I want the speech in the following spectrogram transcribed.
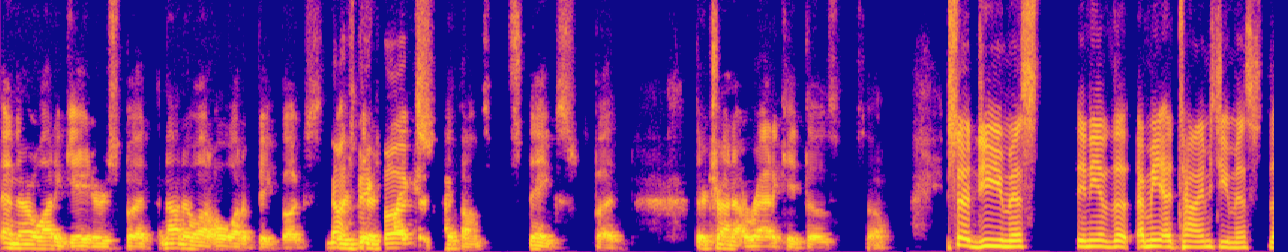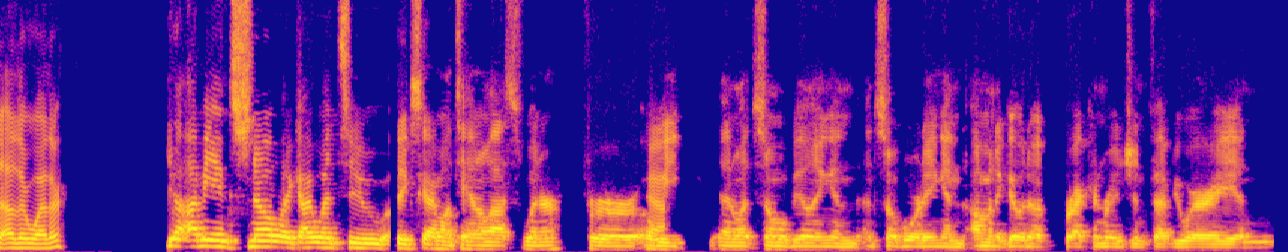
and there are a lot of gators, but not a lot, a whole lot of big bugs. Not there's, big there's bugs, pythons, snakes, but they're trying to eradicate those. So, so do you miss any of the? I mean, at times, do you miss the other weather? Yeah, I mean, snow. Like I went to Big Sky, Montana last winter for a yeah. week and went snowmobiling and, and snowboarding. And I'm going to go to Breckenridge in February, and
